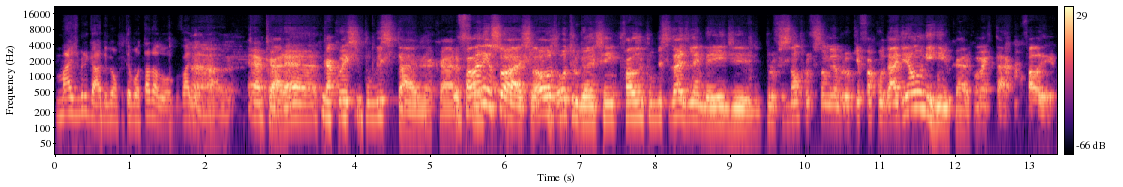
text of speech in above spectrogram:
Mas obrigado, Igão, por ter botado a logo. Valeu. Não, é, cara, é cacoete publicitário, né, cara? Falar nisso, Ashla, outro gancho, hein? Falando em publicidade, lembrei de, profissão. Profissão me lembrou que faculdade é a Unirio, cara. Como é que tá? Fala aí.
